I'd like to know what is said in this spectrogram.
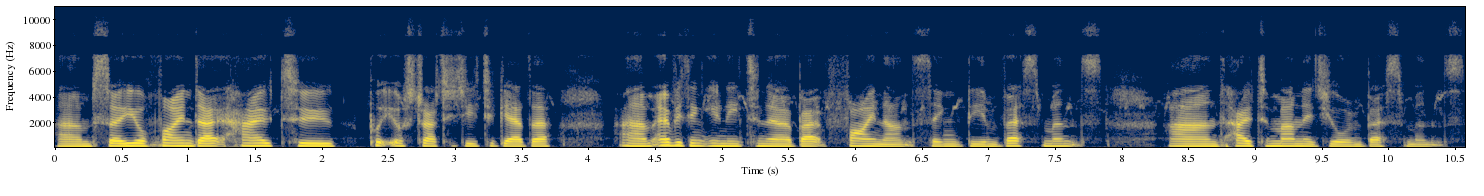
Um, so you'll find out how to put your strategy together, um, everything you need to know about financing the investments and how to manage your investments.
